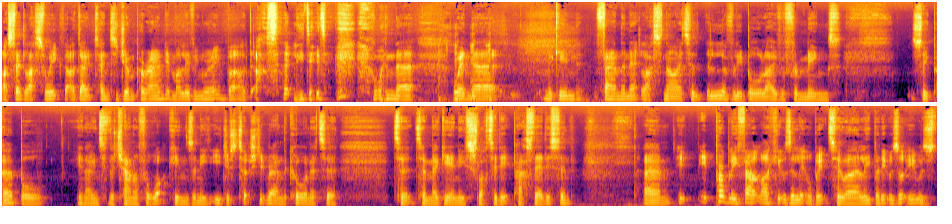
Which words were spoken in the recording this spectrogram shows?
I said last week that I don't tend to jump around in my living room, but I, I certainly did when uh, when uh, McGinn found the net last night. A lovely ball over from Mings, superb ball, you know, into the channel for Watkins, and he, he just touched it round the corner to to, to McGinn, who slotted it past Ederson. Um, it, it probably felt like it was a little bit too early, but it was it was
